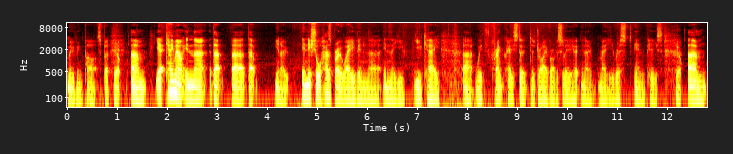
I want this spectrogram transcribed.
moving parts. But Yep. um, yeah, it came out in that that uh, that you know initial Hasbro wave in the in the U- UK uh, with Crankcase, the, the driver, obviously, you know, may he rest in peace. Yep. Um,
